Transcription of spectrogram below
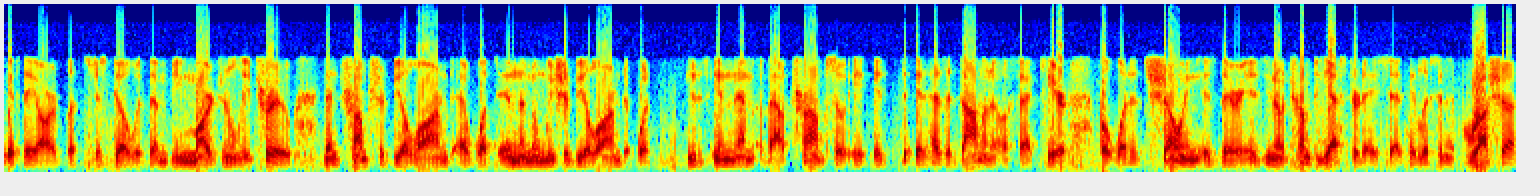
if they are, let's just go with them being marginally true, then Trump should be alarmed at what's in them, and we should be alarmed at what is in them about Trump. So it, it it has a domino effect here. But what it's showing is there is, you know, Trump yesterday said, "Hey, listen, if Russia,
